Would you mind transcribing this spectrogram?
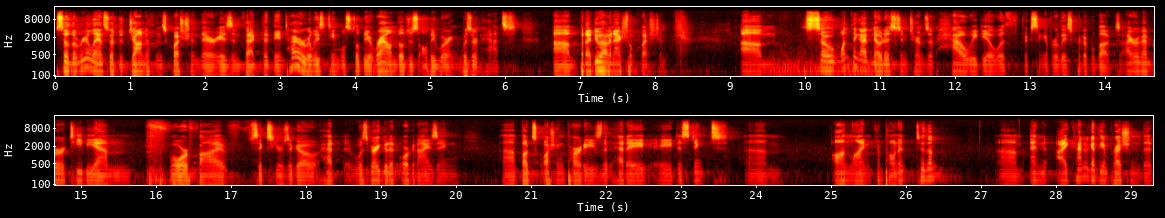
So the real answer to Jonathan's question there is, in fact, that the entire release team will still be around. They'll just all be wearing wizard hats. Um, but I do have an actual question. Um, so one thing I've noticed in terms of how we deal with fixing of release critical bugs, I remember TBM four, five, six years ago had was very good at organizing uh, bug squashing parties that had a, a distinct um, online component to them. Um, and I kind of get the impression that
